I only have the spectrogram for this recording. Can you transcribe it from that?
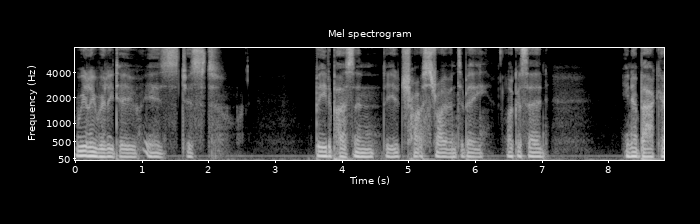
really, really do is just be the person that you're try- striving to be. Like I said, you know, back, uh,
